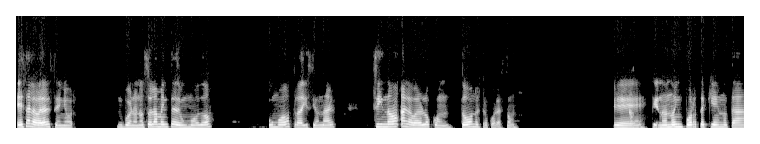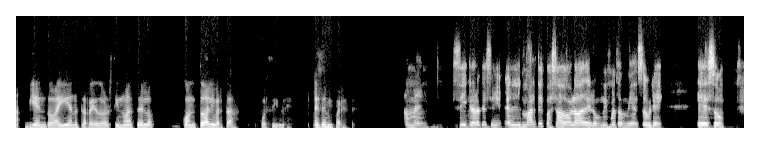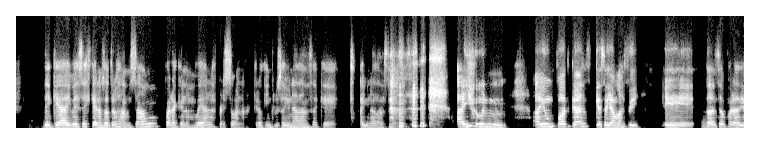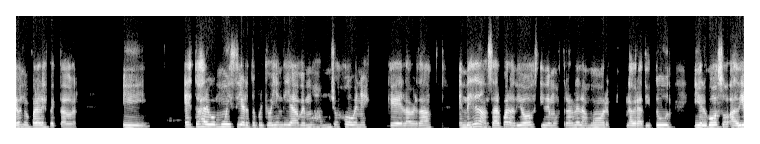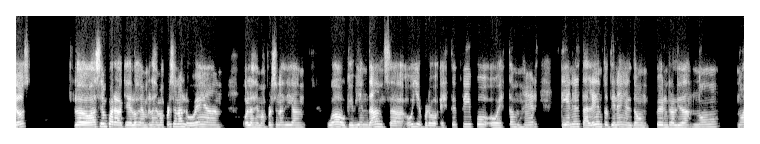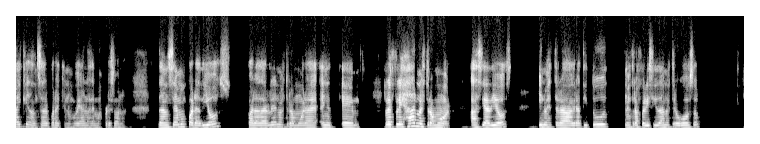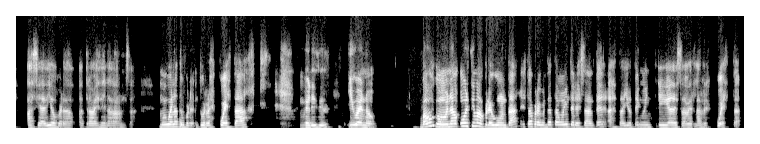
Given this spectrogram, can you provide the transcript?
es alabar al Señor. Bueno, no solamente de un modo, un modo tradicional, sino alabarlo con todo nuestro corazón. Eh, que no nos importe quién nos está viendo ahí a nuestro alrededor, sino hacerlo con toda libertad posible. Ese es mi parecer. Amén. Sí, claro que sí. El martes pasado hablaba de lo mismo también sobre eso, de que hay veces que nosotros danzamos para que nos vean las personas. Creo que incluso hay una danza que, hay una danza, hay, un, hay un podcast que se llama así, eh, Danza para Dios, no para el espectador. Y esto es algo muy cierto porque hoy en día vemos a muchos jóvenes que la verdad, en vez de danzar para Dios y demostrarle el amor, la gratitud y el gozo a Dios, lo hacen para que los las demás personas lo vean o las demás personas digan, wow, qué bien danza, oye, pero este tipo o esta mujer tiene el talento, tiene el don, pero en realidad no, no hay que danzar para que nos vean las demás personas. Dancemos para Dios, para darle nuestro amor, a, em, reflejar nuestro amor hacia Dios y nuestra gratitud, nuestra felicidad, nuestro gozo hacia Dios, ¿verdad? A través de la danza. Muy buena tu, respuesta, Mericis. Y bueno, vamos con una última pregunta. Esta pregunta está muy interesante, hasta yo tengo intriga de saber la respuesta.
